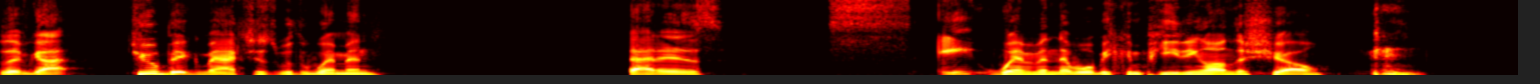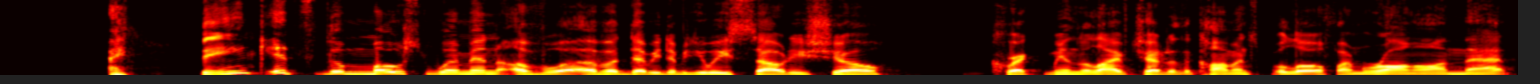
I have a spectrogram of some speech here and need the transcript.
So they've got two big matches with women. That is eight women that will be competing on the show. I think it's the most women of, of a WWE Saudi show. Correct me in the live chat or the comments below if I'm wrong on that.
